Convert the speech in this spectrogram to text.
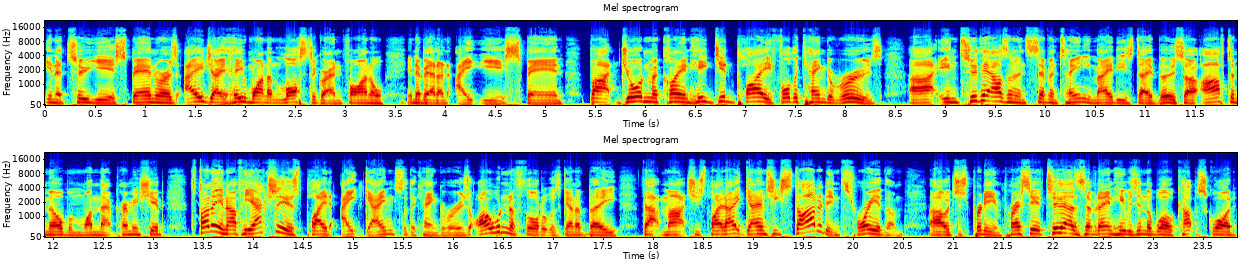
in a two year span, whereas AJ, he won and lost a grand final in about an eight year span. But Jordan McLean, he did play for the Kangaroos. Uh, in 2017, he made his debut. So after Melbourne won that premiership, it's funny enough, he actually has played eight games for the Kangaroos. I wouldn't have thought it was going to be that much. He's played eight games. He started in three of them, uh, which is pretty impressive. 2017, he was in the World Cup squad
